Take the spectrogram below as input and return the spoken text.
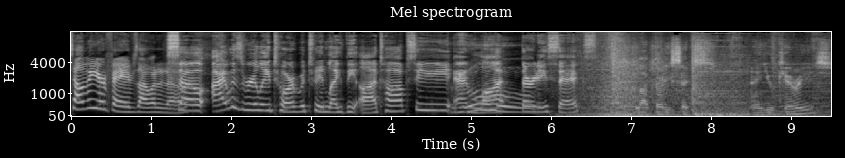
tell me your faves. I want to know. So I was really torn between like the autopsy and Ooh. Lot 36. Lot 36. And you curious?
